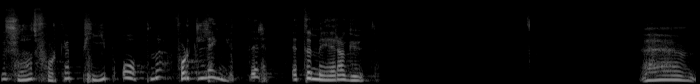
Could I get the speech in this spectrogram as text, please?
Du skjønner at folk er pip åpne. Folk lengter etter mer av Gud. Uh,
